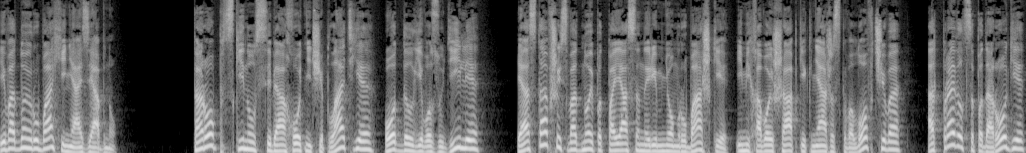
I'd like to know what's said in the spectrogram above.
и в одной рубахе не озябну. Тороп скинул с себя охотничье платье, отдал его Зудиле и, оставшись в одной подпоясанной ремнем рубашке и меховой шапке княжеского ловчего, отправился по дороге,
